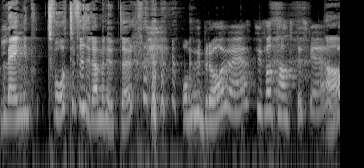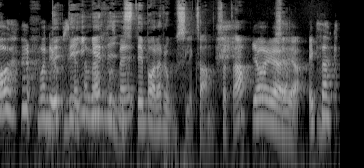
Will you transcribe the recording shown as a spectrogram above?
Längd 2 till 4 minuter. Om hur bra jag är, hur fantastisk jag är, Ja. vad, vad ni Det, det är ingen ris, det är bara ros liksom. Så att. Ja, ja, ja, ja, exakt.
